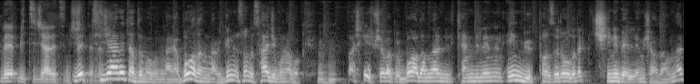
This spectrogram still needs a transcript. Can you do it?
Ve bir ticaretin Ve içindeler. ticaret adamı bunlar. ya. Bu adamlar günün sonunda sadece buna bakıyor. Başka hiçbir şeye bakmıyor. Bu adamlar kendilerinin en büyük pazarı olarak Çin'i bellemiş adamlar.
